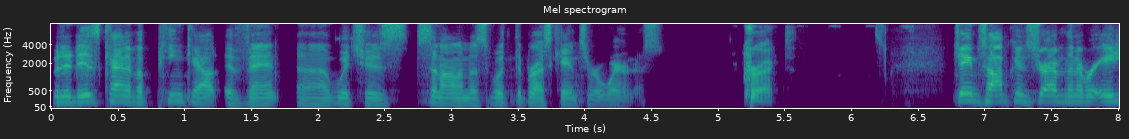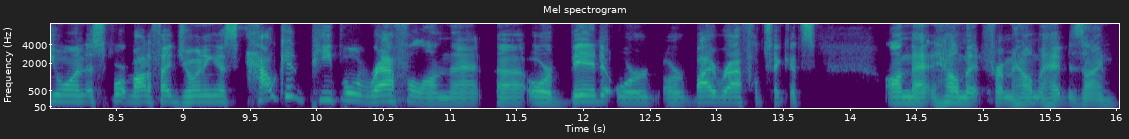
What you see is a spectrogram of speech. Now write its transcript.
but it is kind of a pink out event, uh, which is synonymous with the breast cancer awareness. Correct. James Hopkins driving the number 81, a sport modified, joining us. How can people raffle on that uh, or bid or or buy raffle tickets on that helmet from Helmet Head Design?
